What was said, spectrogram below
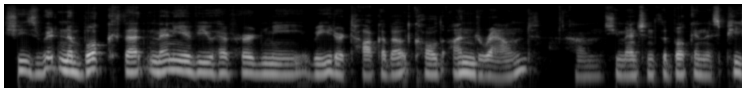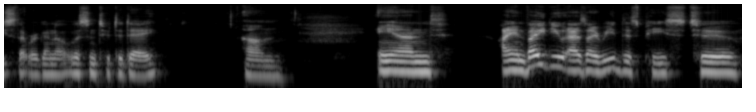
She's written a book that many of you have heard me read or talk about called Undrowned. Um, she mentions the book in this piece that we're going to listen to today. Um, and I invite you as I read this piece to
